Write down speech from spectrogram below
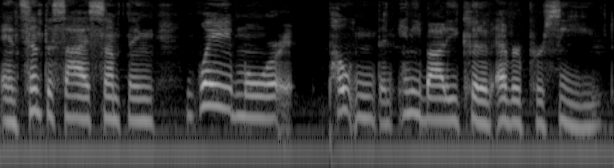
and synthesize something way more potent than anybody could have ever perceived.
